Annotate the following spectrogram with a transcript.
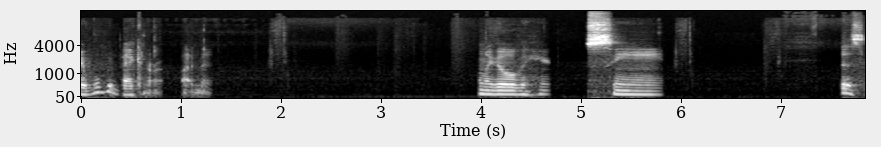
Okay, we'll be back in around five minutes. I'm gonna go over here. See this.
